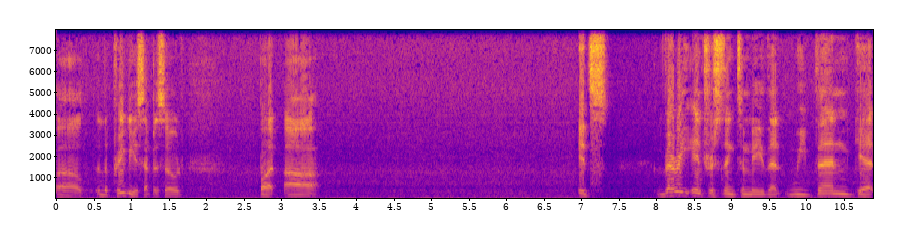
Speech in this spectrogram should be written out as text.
uh in the previous episode but uh it's very interesting to me that we then get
